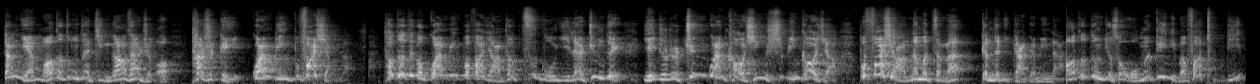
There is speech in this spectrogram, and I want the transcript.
当年毛泽东在井冈山时候，他是给官兵不发饷的。他说这个官兵不发饷，他自古以来军队也就是军官靠薪，士兵靠饷，不发饷，那么怎么跟着你干革命呢？毛泽东就说我们给你们发土地，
